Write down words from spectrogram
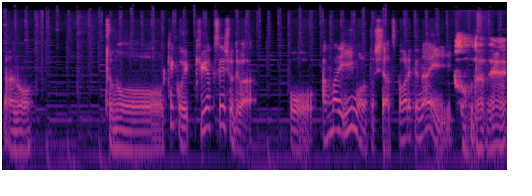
あのその結構旧約聖書ではこうあんまりいいものとして扱われてないそうだね。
